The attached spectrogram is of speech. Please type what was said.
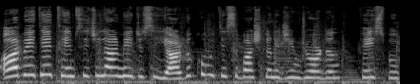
ABD Temsilciler Meclisi Yargı Komitesi Başkanı Jim Jordan, Facebook,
